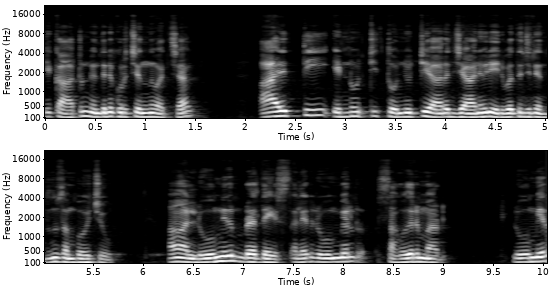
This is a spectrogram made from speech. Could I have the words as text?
ഈ കാർട്ടൂൺ എന്തിനെക്കുറിച്ച് എന്ന് വെച്ചാൽ ആയിരത്തി എണ്ണൂറ്റി തൊണ്ണൂറ്റി ആറ് ജാനുവരി ഇരുപത്തഞ്ചിന് എന്തെന്ന് സംഭവിച്ചു? ആ ലൂമിയർ ബ്രദേഴ്സ് അല്ലെങ്കിൽ ലൂമിയർ സഹോദരന്മാർ ലൂമിയർ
